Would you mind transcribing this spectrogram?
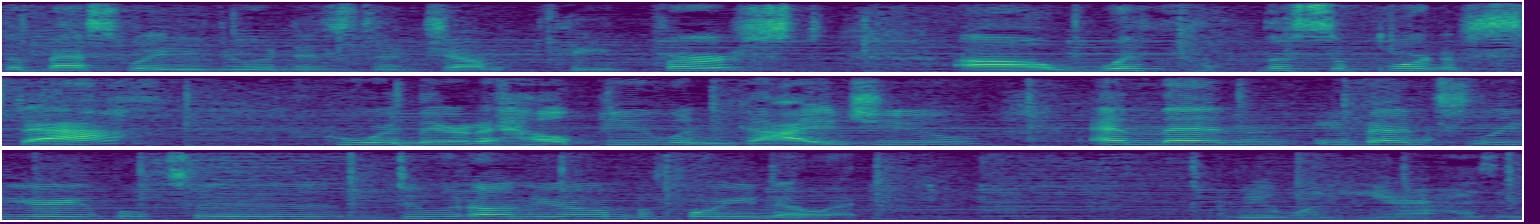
the best way to do it is to jump feet first uh, with the support of staff who are there to help you and guide you, and then eventually you're able to do it on your own before you know it. Everyone here has a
